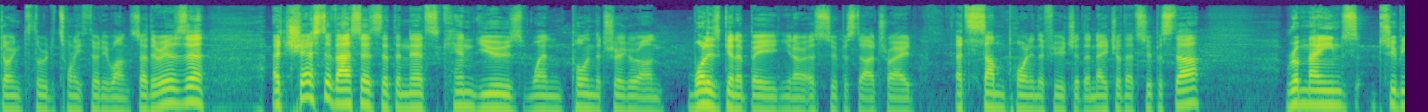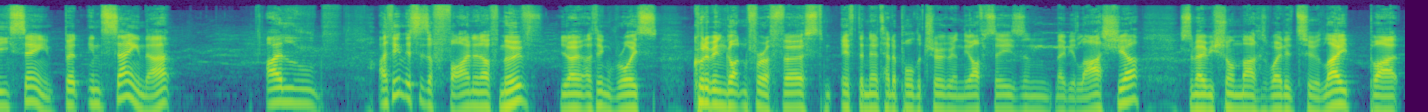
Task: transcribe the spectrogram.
going through to 2031. So there is a a chest of assets that the Nets can use when pulling the trigger on what is going to be, you know, a superstar trade at some point in the future. The nature of that superstar remains to be seen. But in saying that, I, I think this is a fine enough move. You know, I think Royce could have been gotten for a first if the Nets had to pull the trigger in the offseason maybe last year. So maybe Sean Marks waited too late, but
